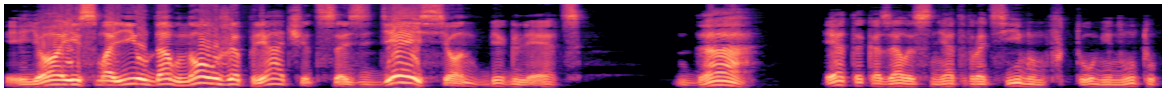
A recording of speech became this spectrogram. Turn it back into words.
Ее Исмаил давно уже прячется, здесь он беглец. Да, это казалось неотвратимым в ту минуту.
